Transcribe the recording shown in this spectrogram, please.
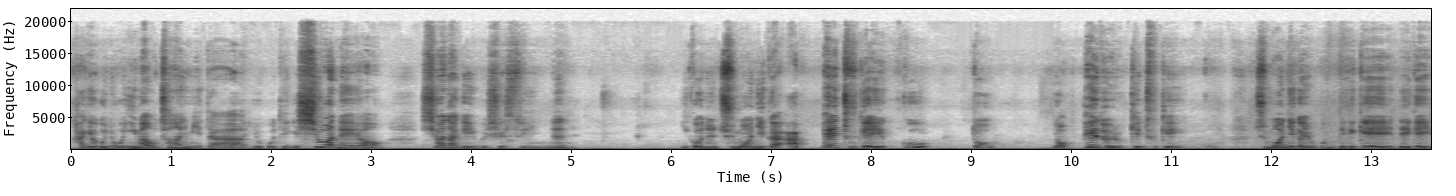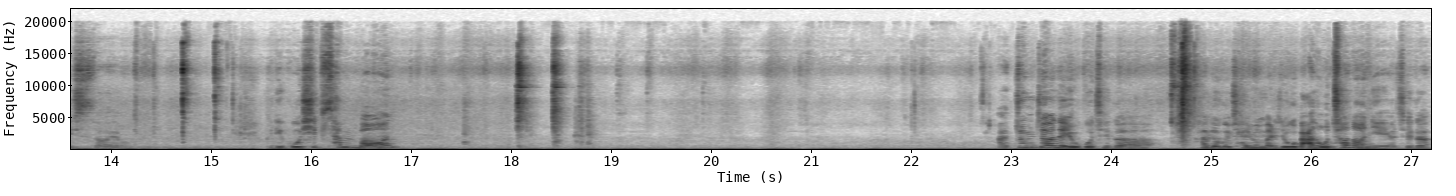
가격은 요거 25,000원입니다. 요거 되게 시원해요. 시원하게 입으실 수 있는 이거는 주머니가 앞에 두 개 있고 또 옆에도 이렇게 두 개 있고 주머니가 요건 네개네개 있어요. 그리고 13번 아 좀 전에 요거 제가 가격을 잘못 말했어요. 요거 15,000원이에요. 제가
